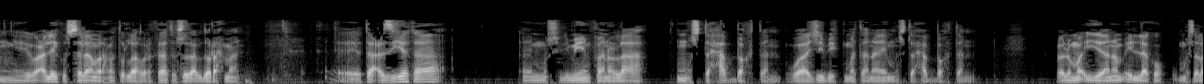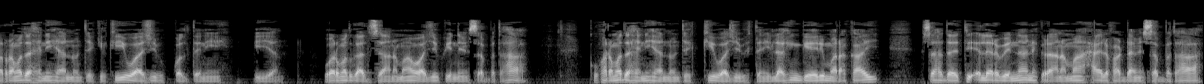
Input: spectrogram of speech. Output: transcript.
Mm, eh, wacalaykum asalaam waraxmat ullah barakaatu ustaad cabdiraxmaan eh, tacziyata eh, muslimiin fanola mustaxabaktan waajibik matanai mustaxabaktan culuma iyanam ilaa masala ramada henihianontekeki waajib kolteni iyan. Warmad gaadisanama waajibkinimisabbataha kukarmada henihianontekeki waajibiktan laakiin geeri marakai sahdayti elerbenanikranama xayl fadhamisabbataha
